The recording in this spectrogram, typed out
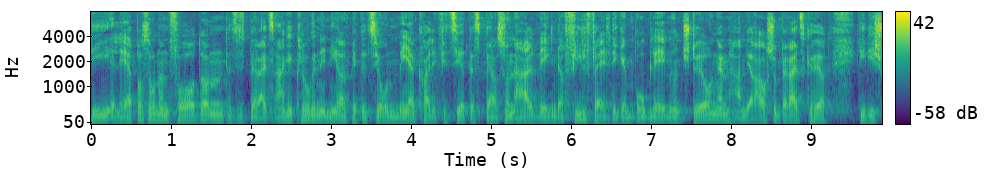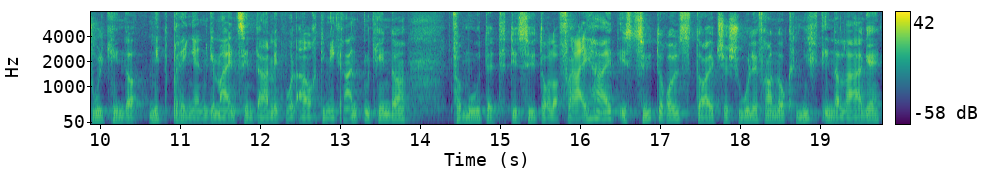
Die Lehrpersonen fordern, das ist bereits angeklungen in ihrer Petition, mehr qualifiziertes Personal wegen der vielfältigen Probleme und Störungen, haben wir auch schon bereits gehört, die die Schulkinder mitbringen. Gemeint sind damit wohl auch die Migrantenkinder vermutet die Südtiroler Freiheit. Ist Südtirols deutsche Schule, Frau Nock, nicht in der Lage,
